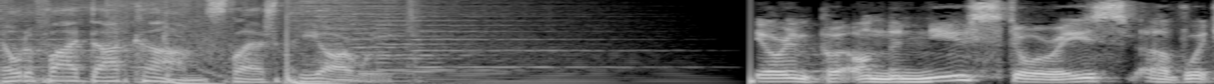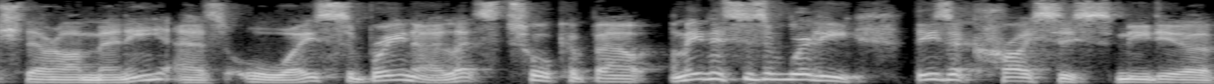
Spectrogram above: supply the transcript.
Notified.com slash PR Week your input on the news stories, of which there are many, as always. Sabrina, let's talk about. I mean, this is a really, these are crisis media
